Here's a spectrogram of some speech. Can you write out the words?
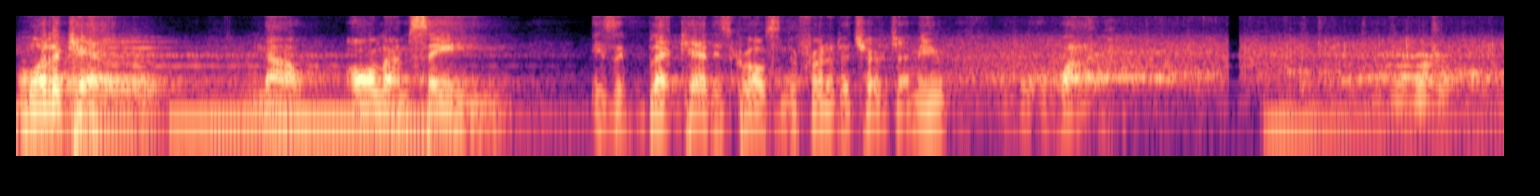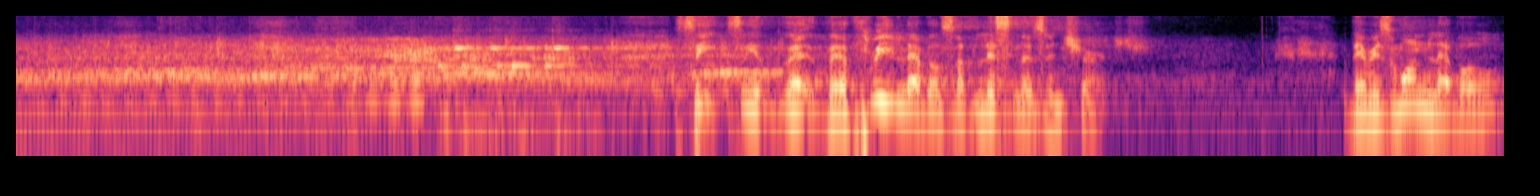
what a cat. Now, all I'm saying is a black cat is crossing the front of the church. I mean, why? See, see, there, there, are three levels of listeners in church. There is one level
